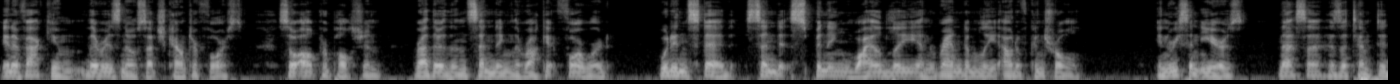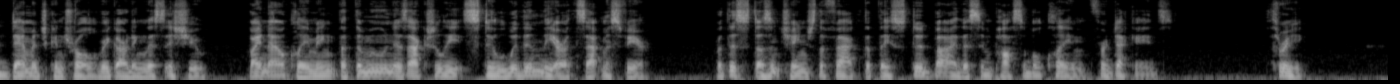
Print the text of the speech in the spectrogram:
In a vacuum there is no such counterforce, so all propulsion, rather than sending the rocket forward, would instead send it spinning wildly and randomly out of control. In recent years, NASA has attempted damage control regarding this issue by now claiming that the moon is actually still within the Earth's atmosphere. But this doesn't change the fact that they stood by this impossible claim for decades. 3.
